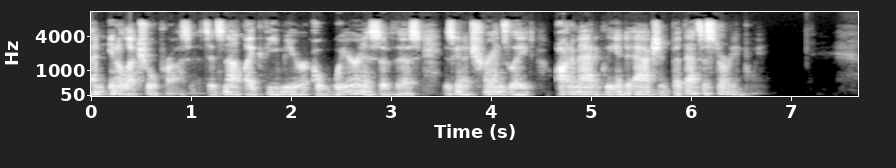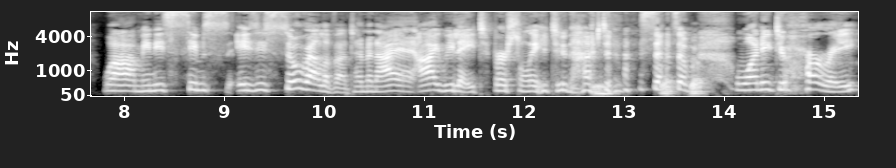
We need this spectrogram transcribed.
an intellectual process. It's not like the mere awareness of this is going to translate automatically into action, but that's a starting point. Well, I mean, it seems it is so relevant. I mean, I I relate personally to that mm-hmm. sense yeah, of yeah. wanting to hurry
